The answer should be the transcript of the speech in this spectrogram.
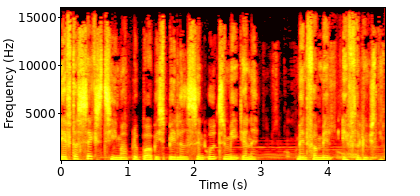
Efter seks timer blev Bobbys billede sendt ud til medierne med en formel efterlysning.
